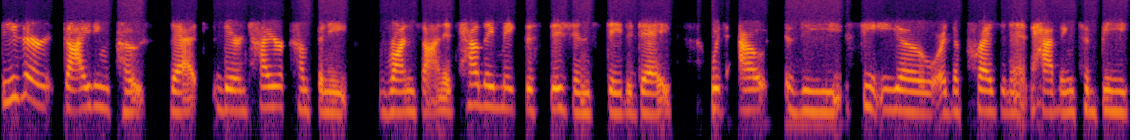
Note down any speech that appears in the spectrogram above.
These are guiding posts that their entire company runs on. It's how they make decisions day to day without the CEO or the president having to be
